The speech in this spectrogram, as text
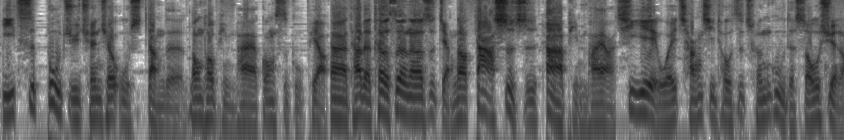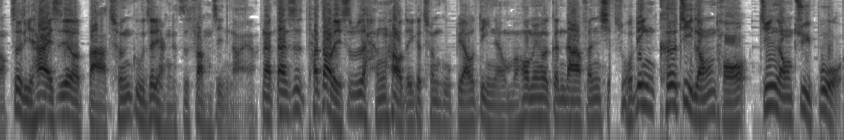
一次布局全球五十档的龙头品牌啊公司股票。那它的特色呢是讲到大市值、大品牌啊企业为长期投资存股的首选哦。这里它还是要把存股这两个字放进来啊。那但是它到底是不是很好的一个存股标的呢？我们后面会跟大家分享。锁定科技龙头、金融巨擘、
